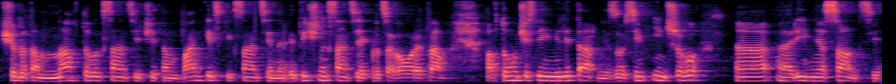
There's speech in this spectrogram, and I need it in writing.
щодо там нафтових санкцій, чи там банківських санкцій, енергетичних санкцій, як про це говорить Трамп, а в тому числі і мілітарні, зовсім іншого е, рівня санкцій,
